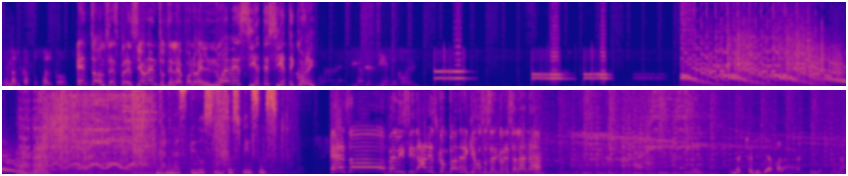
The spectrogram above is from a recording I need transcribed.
en Azcapotzalco. Entonces, presiona en tu teléfono el 977, corre. Ganaste 200 pesos. ¡Eso! ¡Felicidades, compadre! ¿Qué vas a hacer con esa lana? Una chelilla para el fin de semana.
